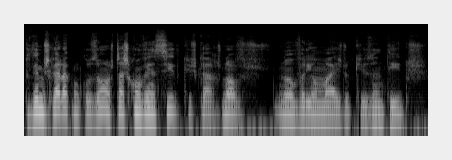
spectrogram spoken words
podemos chegar à conclusão, estás convencido que os carros novos não avariam mais do que os antigos?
